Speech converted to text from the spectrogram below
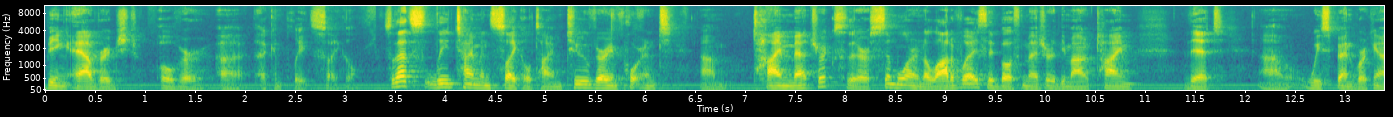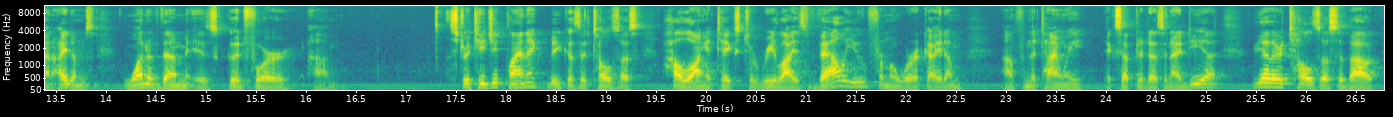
being averaged over uh, a complete cycle. So that's lead time and cycle time, two very important um, time metrics that are similar in a lot of ways. They both measure the amount of time that uh, we spend working on items. One of them is good for um, strategic planning because it tells us how long it takes to realize value from a work item um, from the time we accept it as an idea. The other tells us about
